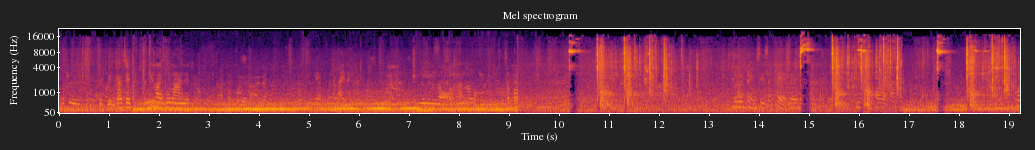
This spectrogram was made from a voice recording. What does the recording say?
เย็บมือเป็นการใช้อันนี้ลายโบราณเลยค่ะ เท่าไหร่นะคะ หนึ่งสองพันห้าร้อยเฉพาะ มือหนึ่งสีสะเกดเลยนะคะมีคอผ้าก็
